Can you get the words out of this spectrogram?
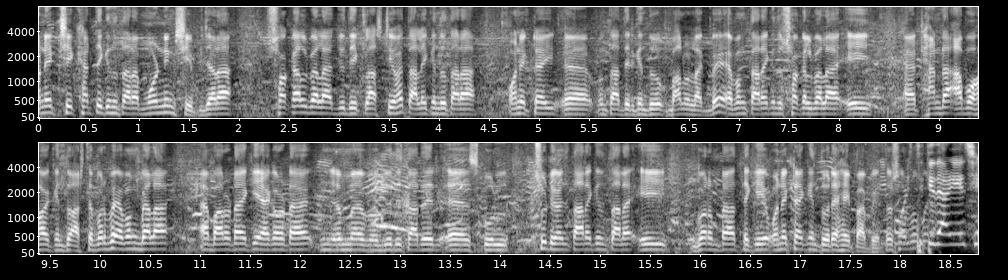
অনেক শিক্ষার্থী কিন্তু তারা মর্নিং শিফট যারা সকালবেলা যদি ক্লাসটি হয়, তাহলে কিন্তু তারা অনেকটাই তাদের কিন্তু ভালো লাগবে এবং তারা কিন্তু সকালবেলা এই ঠান্ডা আবহাওয়া কিন্তু আসতে পারবে এবং বেলা বারোটায় কি এগারোটায় যদি তাদের স্কুল ছুটি হয়, তারা কিন্তু তারা এই গরমটা থেকে অনেকটাই কিন্তু রেহাই পাবে। তো পরিস্থিতি দাঁড়িয়েছে,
